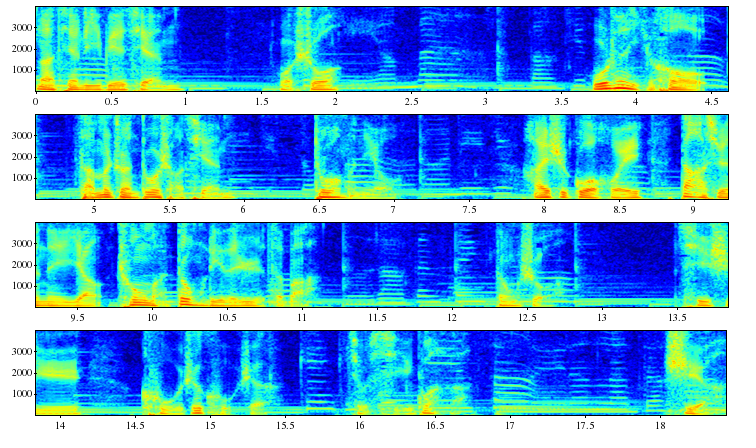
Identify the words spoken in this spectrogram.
那天离别前，我说：无论以后咱们赚多少钱，多么牛。还是过回大学那样充满动力的日子吧。东说：“其实苦着苦着就习惯了。”是啊，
